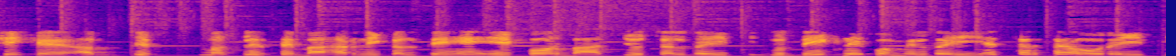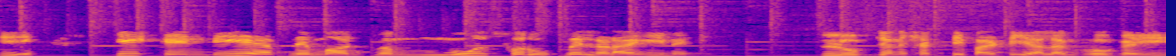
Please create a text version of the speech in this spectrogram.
ठीक है, अब इस मसले से बाहर निकलते हैं। एक और बात जो चल रही थी, जो देखने को मिल रही है, चर्चा हो रही थी कि एनडीए अपने मूल स्वरूप में लड़ा ही नहीं। लोक जनशक्ति पार्टी अलग हो गई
